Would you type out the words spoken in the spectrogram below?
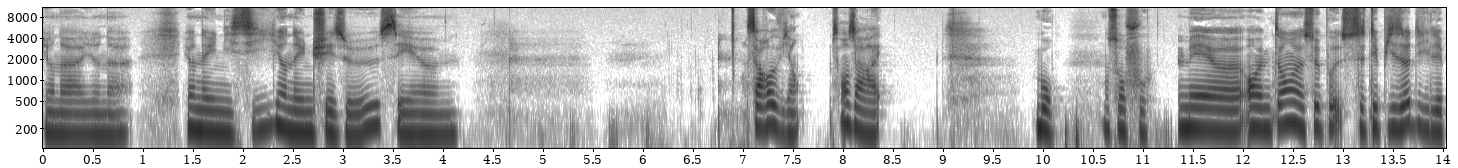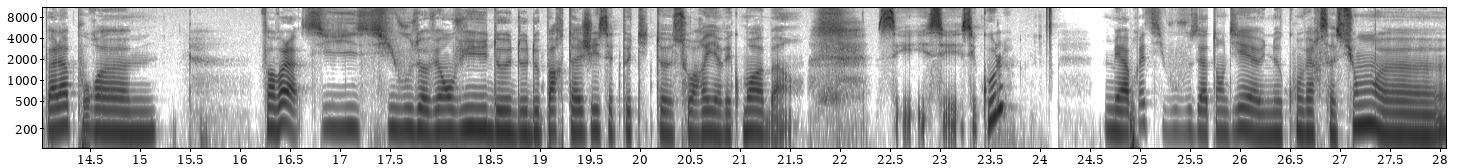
Il y en a il y en a il en a une ici, il y en a une chez eux, c'est euh, ça revient sans arrêt. Bon, on s'en fout. Mais euh, en même temps, cet épisode, il n'est pas là pour... Euh, enfin voilà, si, si, vous avez envie de, de, partager cette petite soirée avec moi, ben c'est cool. Mais après, si vous vous attendiez à une conversation, euh,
